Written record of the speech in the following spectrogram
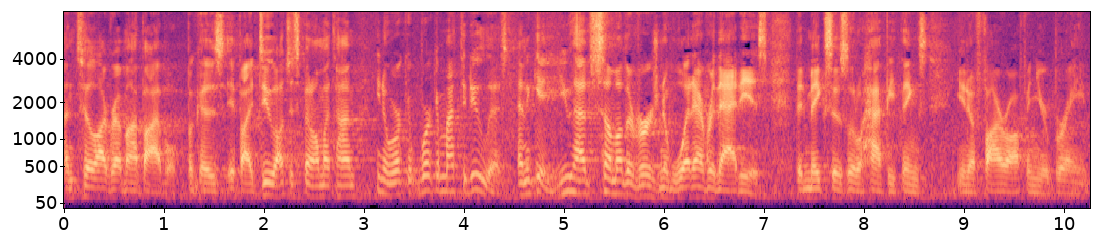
until I've read my Bible. Because if I do, I'll just spend all my time, you know, working, working my to-do list. And again, you have some other version of whatever that is that makes those little happy things, you know, fire off in your brain.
